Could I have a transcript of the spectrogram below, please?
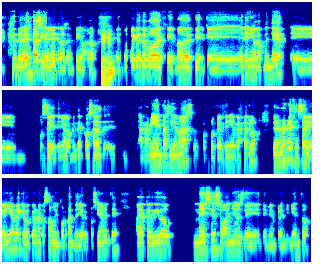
de ventas y de letras encima, ¿no? Entonces, ¿qué te puedo decir? ¿no? Decir que he tenido que aprender, eh, pues oye, he tenido que aprender cosas, herramientas y demás, porque he tenido que hacerlo, pero no es necesario. Ahí yo me equivoqué en una cosa muy importante. Yo posiblemente haya perdido meses o años de, mi emprendimiento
